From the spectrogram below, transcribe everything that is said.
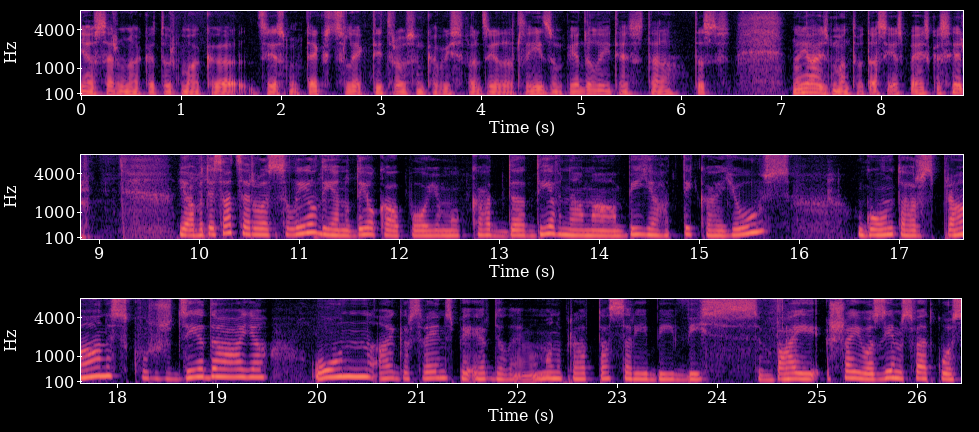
jāsarunā, ka turpmāk eh, dziesmu teksts liek titros un ka visi var dziedāt līdzi un piedalīties. Tā, tas nu, jāizmanto tās iespējas, kas ir. Jā, bet es atceros lieldienu dievkalpojumu, kad eh, dievnamā bijāt tikai jūs, Gunārs Prānis, kurš dziedāja uh, un Aigars Reinis pie ērģelēm. Un, manuprāt, tas arī bija viss. Vai šajos Ziemassvētkos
